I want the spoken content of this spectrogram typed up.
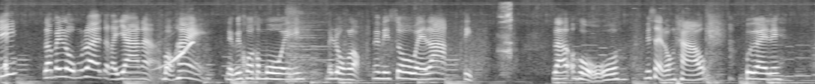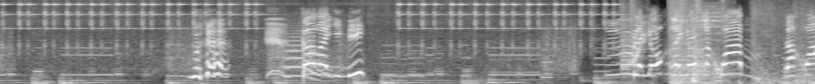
ดิเราไม่ลงด้วยจักรยานอะ บอกให้ เดี๋ยวมีคนขโมย ไม่ลงหรอก ไม่มีโซ่ไว้ลากติด แล้วโอ้โห ไม่ใส่รองเท้า เปื่อยเลย ก็มายิงดิอืมละยกละยกละคว่ำละคว่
